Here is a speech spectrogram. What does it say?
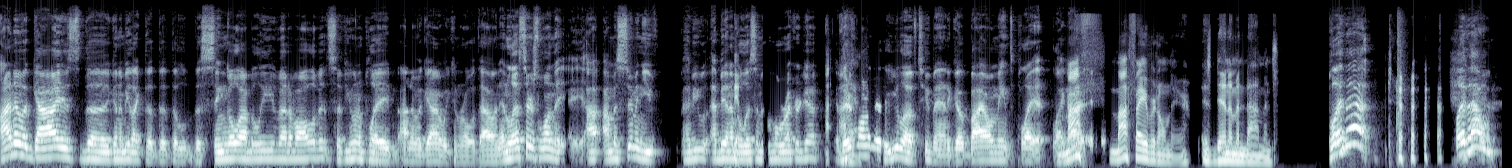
I know a guy is the gonna be like the, the the the single I believe out of all of it. So if you want to play, I know a guy, we can roll with that one. Unless there's one that I, am assuming you've have you have been able to listen to the whole record yet? If there's one there that you love too, man, to go by all means play it. Like my I, my favorite on there is Denim and Diamonds. Play that. play that one.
